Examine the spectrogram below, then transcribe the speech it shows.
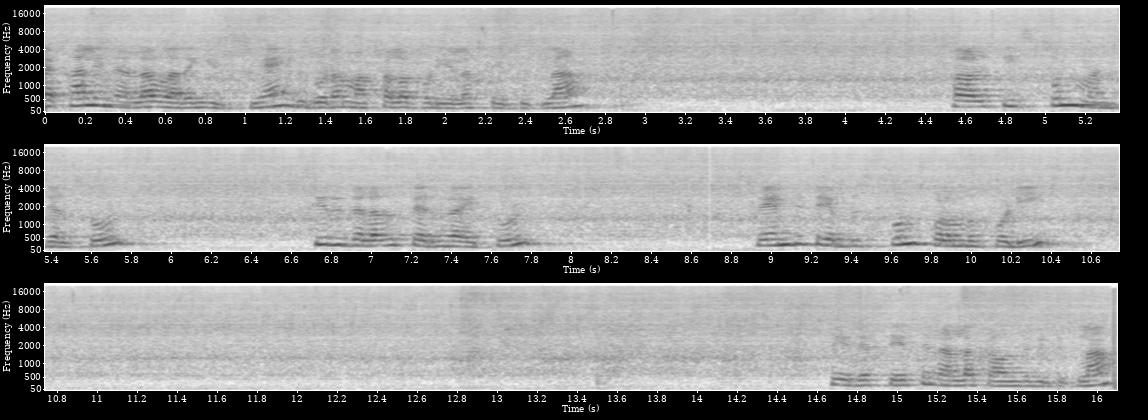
தக்காளி நல்லா வதங்கிடுச்சுங்க. இது கூட மசாலா பொடியெல்லாம் சேர்த்துக்கலாம். கால் டீஸ்பூன் மஞ்சள் தூள் சிறிதளவு பெருங்காயத்தூள் ரெண்டு டேபிள் ஸ்பூன் குழம்பு பொடி. இதை சேர்த்து நல்லா கலந்து விட்டுக்கலாம்.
